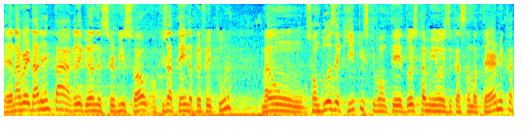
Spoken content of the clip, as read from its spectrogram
É, na verdade, a gente está agregando esse serviço ao, ao, que já tem da prefeitura, mas um, são duas equipes que vão ter dois caminhões de caçamba térmica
